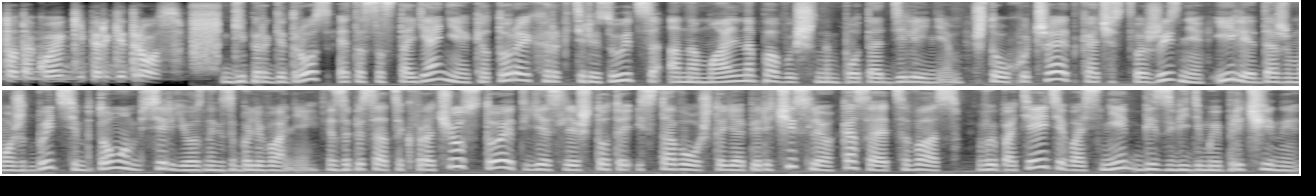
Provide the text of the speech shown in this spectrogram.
Что такое гипергидроз? Гипергидроз – это состояние, которое характеризуется аномально повышенным потоотделением, что ухудшает качество жизни или даже может быть симптомом серьезных заболеваний. Записаться к врачу стоит, если что-то из того, что я перечислю, касается вас. Вы потеете во сне без видимой причины.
